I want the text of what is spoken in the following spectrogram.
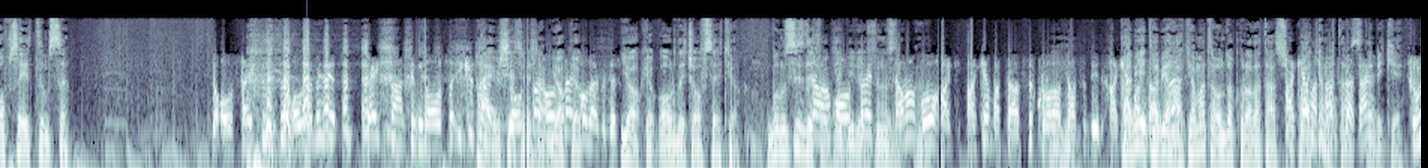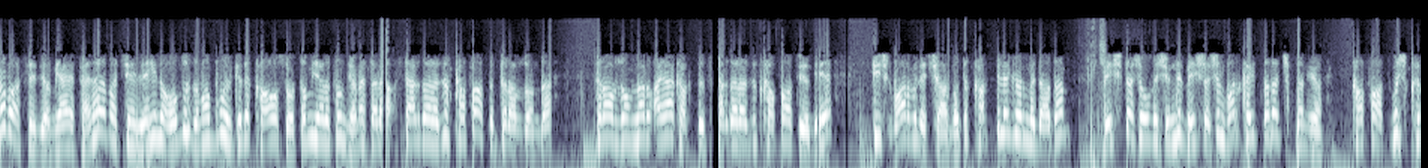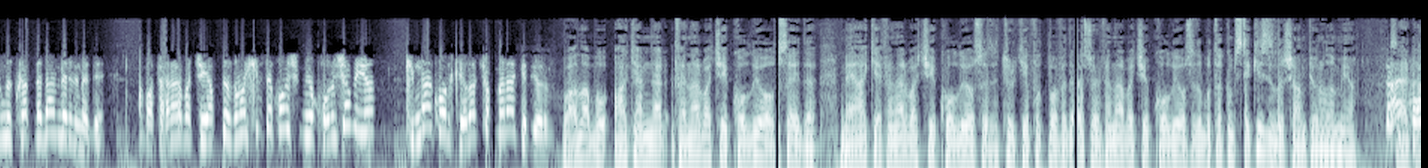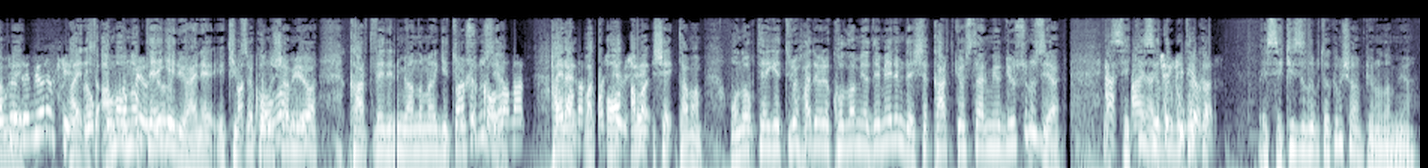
offside'ımsı. Offside olabilir. 5 santimde olsa 2 santimde Hayır bir şey olsa söyleyeceğim. Yok offside yok. olabilir. Yok yok orada hiç offside yok. Bunu siz de Tamam, çok iyi offside- biliyorsunuz. Tamam o ha- hakem hatası, kural hatası değil. Hakem Tabii hatası. tabii hakem hatası. Onda kural hatası yok. Hakem, hatası da hatası ben tabii ki. Şunu bahsediyorum yani Fenerbahçe'nin lehine olduğu zaman bu ülkede kaos ortamı yaratılmıyor. Mesela Serdar Aziz kafa attı Trabzon'da. Trabzonlar ayağa kalktı Serdar Aziz kafa atıyor diye. Hiç var bile çağırmadı. Kart bile görmedi adam. Beşiktaş oldu şimdi. Beşiktaş'ın var kayıtları açıklanıyor. Kafa atmış kırmızı kart neden verilmedi? Ama Fenerbahçe yaptığı zaman kimse konuşmuyor. Konuşamıyor. Kimden korkuyorlar çok merak ediyorum. Valla bu hakemler Fenerbahçe'yi kolluyor olsaydı, MHK Fenerbahçe'yi kolluyor olsaydı, Türkiye Futbol Federasyonu Fenerbahçe'yi kolluyor olsaydı bu takım 8 yıldır şampiyon olamıyor. Ben kolluyor demiyorum ki. Hayır işte ama o noktaya diyorum. geliyor. Hani kimse Bak, konuşamıyor, kollamıyor. kart verilmiyor anlamına getiriyorsunuz Bakın, ya. kollamak- hayır hayır kollamak bak başka o, şey. ama şey tamam. O noktaya getiriyor. Hadi öyle kollamıyor demeyelim de işte kart göstermiyor diyorsunuz ya. E, Heh, 8 aynen, yıldır bu takım e 8 yıldır bu takım şampiyon olamıyor.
